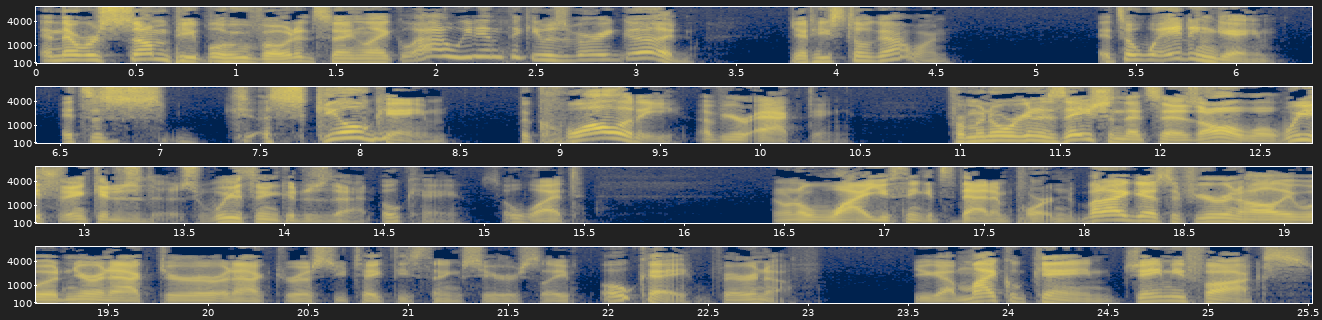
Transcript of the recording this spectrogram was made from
And there were some people who voted saying, like, wow, we didn't think he was very good. Yet he still got one. It's a waiting game. It's a, a skill game. The quality of your acting from an organization that says, "Oh, well, we think it is this, we think it is that." Okay, so what? I don't know why you think it's that important, but I guess if you're in Hollywood and you're an actor, or an actress, you take these things seriously. Okay, fair enough. You got Michael Caine, Jamie Foxx.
